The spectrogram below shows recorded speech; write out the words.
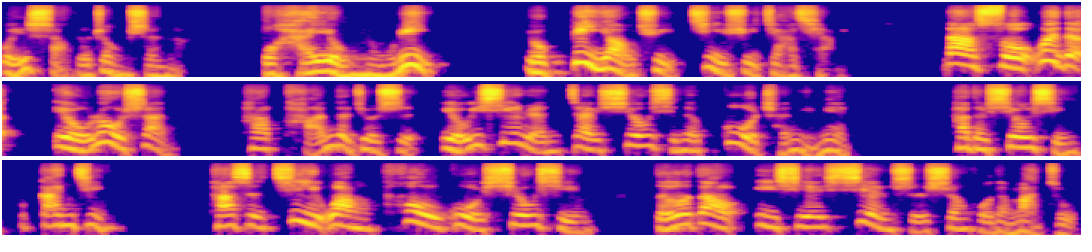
为少的众生啊。我还有努力，有必要去继续加强。那所谓的有漏善，他谈的就是有一些人在修行的过程里面，他的修行不干净，他是寄望透过修行得到一些现实生活的满足，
